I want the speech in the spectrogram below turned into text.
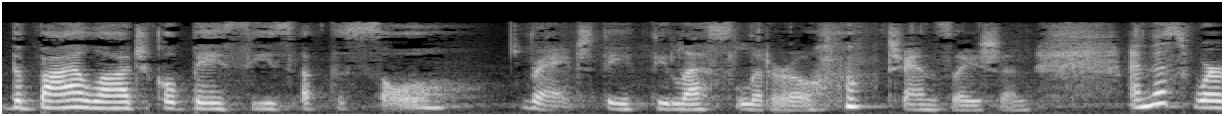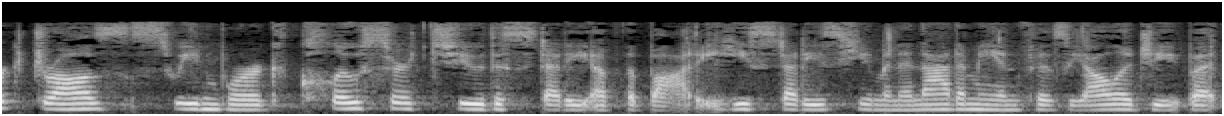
the biological bases of the soul. Right, the, the less literal translation. And this work draws Swedenborg closer to the study of the body. He studies human anatomy and physiology, but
